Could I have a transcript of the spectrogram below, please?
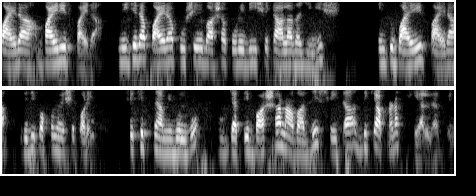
পায়রা, বাইরের পায়রা, নিজেরা পায়রা পুষে বাসা করে দিই সেটা আলাদা জিনিস, কিন্তু বাইরের পায়রা যদি কখনো এসে পড়ে, সেক্ষেত্রে আমি বলব যাতে বাসা না বাঁধে, সেইটা দিকে আপনারা খেয়াল রাখবেন।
